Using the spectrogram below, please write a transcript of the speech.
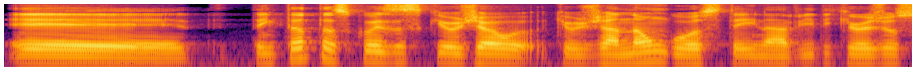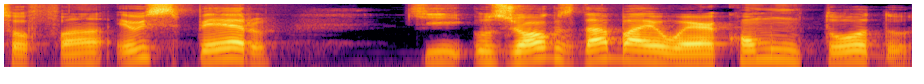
É, tem tantas coisas que eu, já, que eu já não gostei na vida e que hoje eu sou fã. Eu espero que os jogos da BioWare como um todo,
